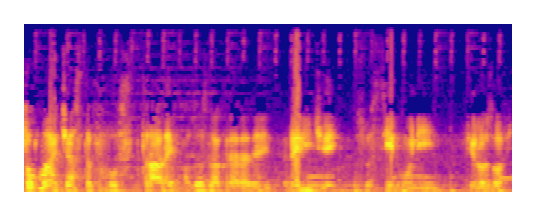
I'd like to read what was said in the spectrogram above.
Tocmai această frustrare a dus la crearea religiei, susțin unii filozofi.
